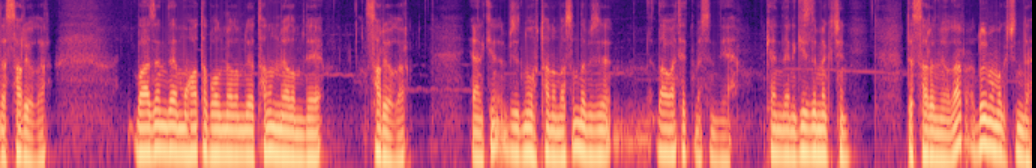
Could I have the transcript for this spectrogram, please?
de sarıyorlar. Bazen de muhatap olmayalım diye, tanınmayalım diye sarıyorlar. Yani ki bizi Nuh tanımasın da bizi davet etmesin diye. Kendilerini gizlemek için de sarınıyorlar. Duymamak için de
